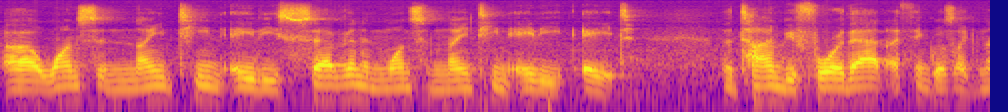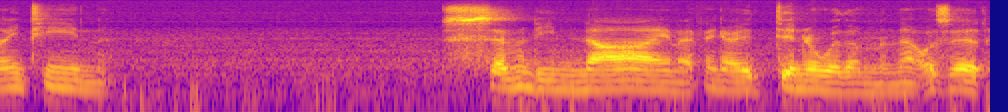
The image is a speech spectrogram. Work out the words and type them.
Uh, once in 1987 and once in 1988. The time before that, I think, was like 1979. I think I had dinner with him, and that was it.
